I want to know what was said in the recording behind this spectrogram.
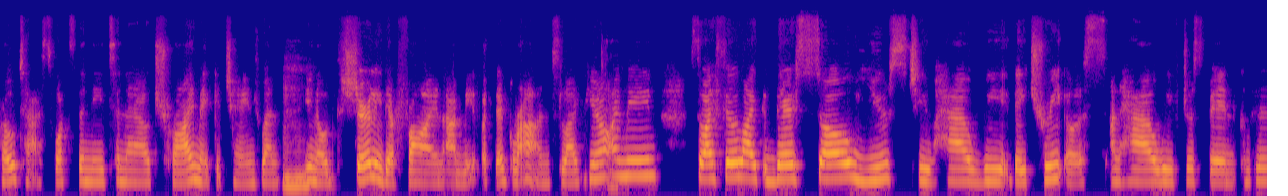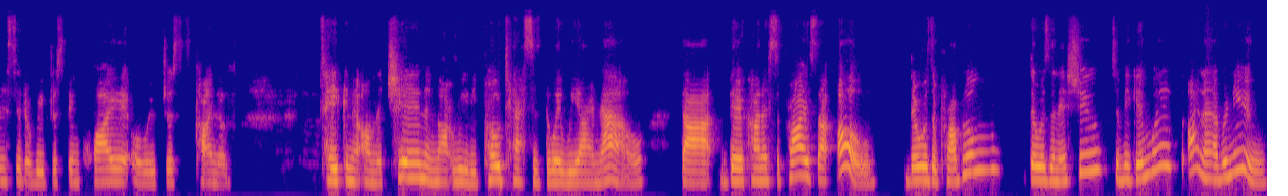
protest? What's the need to now try make a change when Mhm. you know surely they're fine. I mean like they're grand. Like you know what i mean? So i feel like they're so used to how we they treat us and how we've just been complicit or we've just been quiet or we've just kind of taken it on the chin and not really protested the way we are now that they're kind of surprised that oh there was a problem there was an issue to begin with? I never knew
